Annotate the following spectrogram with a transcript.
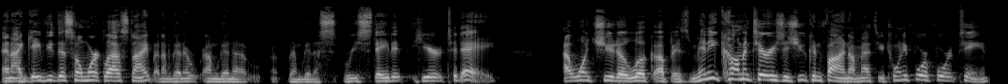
And I gave you this homework last night, but I'm gonna, I'm gonna, I'm gonna restate it here today. I want you to look up as many commentaries as you can find on Matthew 24, 14.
